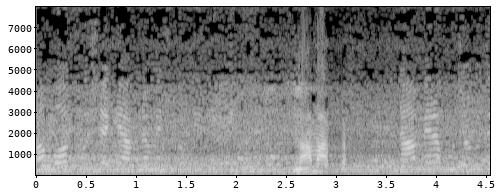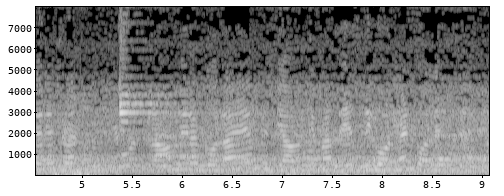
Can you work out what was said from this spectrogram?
हम बहुत खुश है कि आपने हमें स्कूटी दी। नाम आपका? नाम मेरा पूजा गुजर है सर और ग्राम मेरा गोला है मैं जावर के पास एस गवर्नमेंट कॉलेज से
